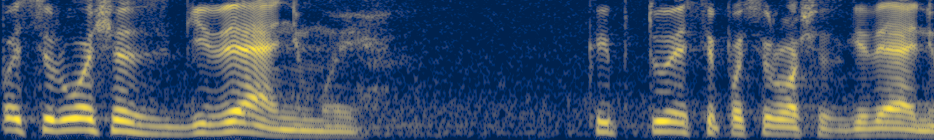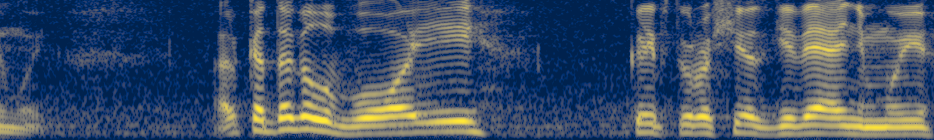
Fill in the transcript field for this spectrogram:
Pasiruošęs gyvenimui? Kaip tu esi pasiruošęs gyvenimui? Ar kada galvojai, kaip tu ruošies gyvenimui,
